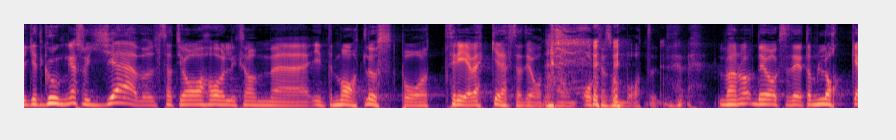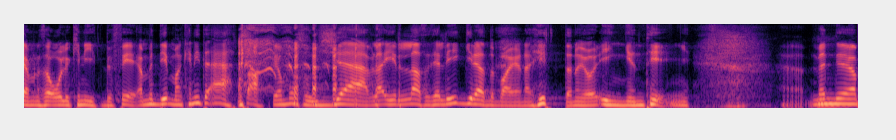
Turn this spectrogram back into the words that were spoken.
Vilket gungar så jävligt så att jag har liksom eh, inte matlust på tre veckor efter att jag åkt en sån, åkt en sån båt. Men det är också det att de lockar med en sån all you can eat buffé. Ja, men det, man kan inte äta. Jag mår så jävla illa så att jag ligger ändå bara i den här hytten och gör ingenting. Eh, men mm. eh,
